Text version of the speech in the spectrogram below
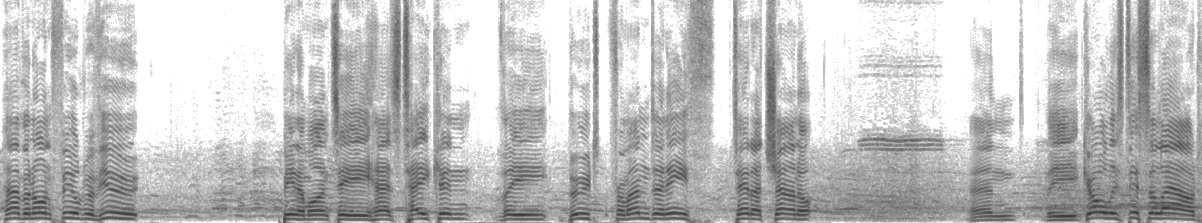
have an on-field review. Pinamonti has taken the boot from underneath Terracciano. And the goal is disallowed.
